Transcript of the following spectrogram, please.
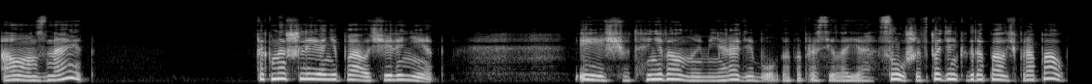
А он знает?» «Так нашли они Палыча или нет?» «И ищут. Не волнуй меня, ради бога», — попросила я. «Слушай, в тот день, когда Палыч пропал,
